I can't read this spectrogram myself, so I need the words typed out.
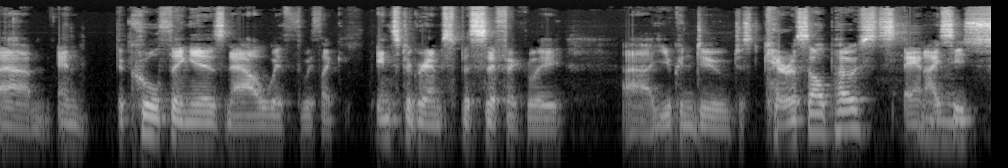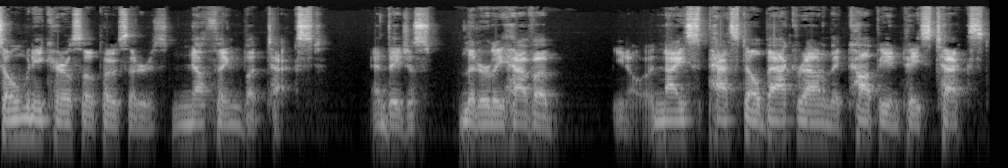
Um, and the cool thing is now with with like Instagram specifically. Uh, you can do just carousel posts, and I Mhm. see so many carousel posts that are just nothing but text, and they just literally have a you know a nice pastel background and they copy and paste text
